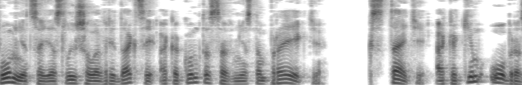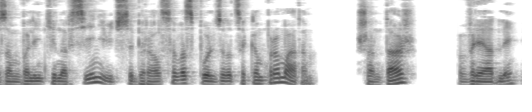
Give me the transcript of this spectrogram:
Помнится, я слышала в редакции о каком-то совместном проекте. Кстати, а каким образом Валентин Арсеньевич собирался воспользоваться компроматом? Шантаж? Вряд ли.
